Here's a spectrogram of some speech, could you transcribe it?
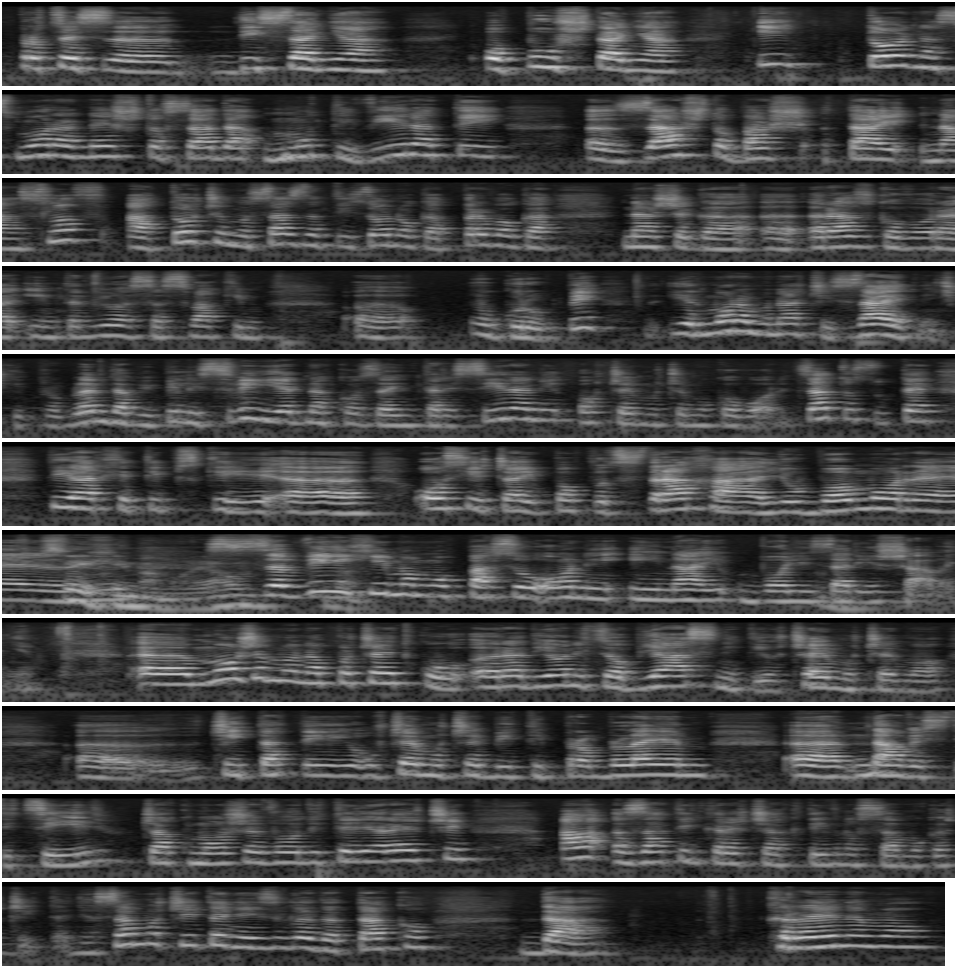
proces e, disanja, opuštanja i to nas mora nešto sada motivirati e, zašto baš taj naslov, a to ćemo saznati iz onoga prvoga našega e, razgovora, intervjua sa svakim u grupi, jer moramo naći zajednički problem da bi bili svi jednako zainteresirani o čemu ćemo govoriti. Zato su te ti arhetipski uh, osjećaji poput straha, ljubomore. Svi ih imamo, jel? Svi ih imamo, pa su oni i najbolji za rješavanje. E, možemo na početku radionice objasniti o čemu ćemo e, čitati, u čemu će biti problem, navesti cilj, čak može voditelj reći, a zatim kreće aktivnost samoga čitanja. Samo čitanje izgleda tako da krenemo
